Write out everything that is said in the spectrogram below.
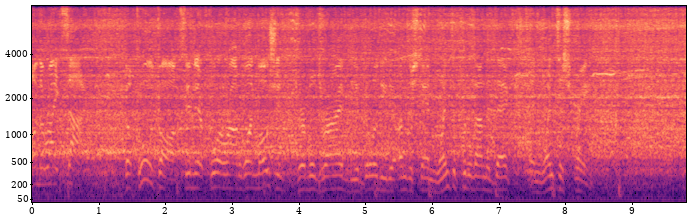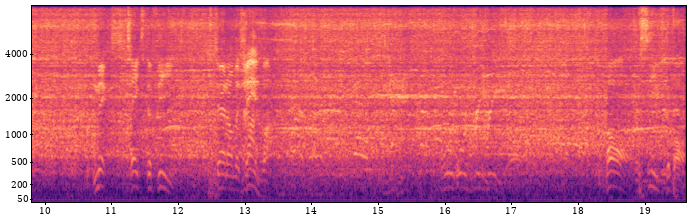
On the right side, the Bulldogs in their four-around-one motion. Dribble drive, the ability to understand when to put it on the deck and when to screen. Nix takes the feed. 10 on the shot Damn. clock. Ball receives the ball.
